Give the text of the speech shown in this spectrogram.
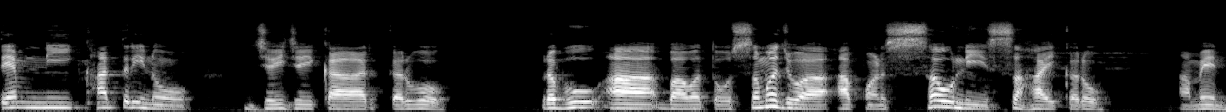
તેમની ખાતરીનો જય જયકાર કરવો. પ્રભુ આ બાબતો સમજવા આપણ સૌની સહાય કરો. આમેન.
